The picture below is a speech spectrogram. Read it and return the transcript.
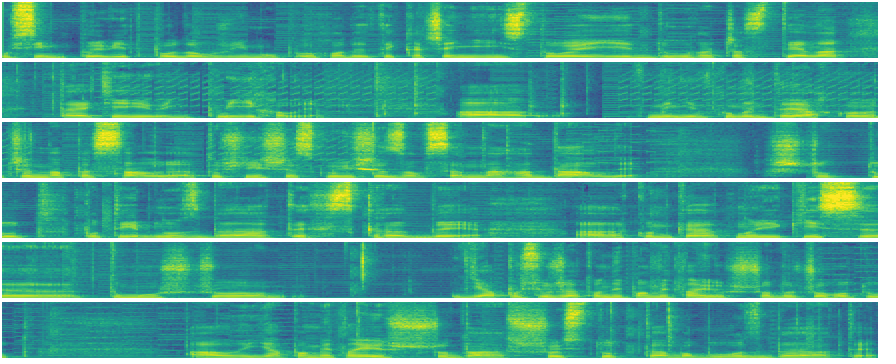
Усім привіт! Продовжуємо проходити качені історії, друга частина, третій рівень. Поїхали. А мені в коментарях коротше, написали, а точніше, скоріше за все, нагадали, що тут потрібно збирати скарби. А, конкретно якісь, е, тому що я по сюжету не пам'ятаю, що до чого тут. Але я пам'ятаю, що да, щось тут треба було збирати.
